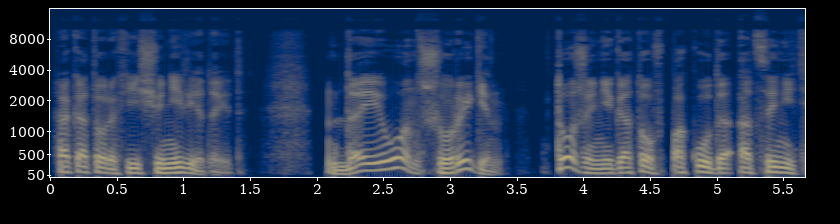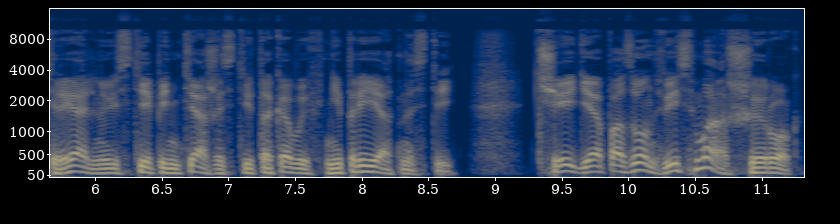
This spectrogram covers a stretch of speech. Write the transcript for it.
о которых еще не ведает. Да и он, Шурыгин, тоже не готов покуда оценить реальную степень тяжести таковых неприятностей, чей диапазон весьма широк,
